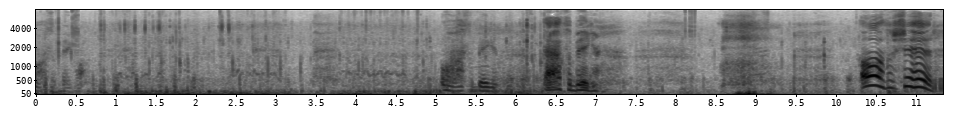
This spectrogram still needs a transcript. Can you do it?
Oh, that's a big one. Oh, that's a big one. That's a big one. Oh, it's a shithead.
